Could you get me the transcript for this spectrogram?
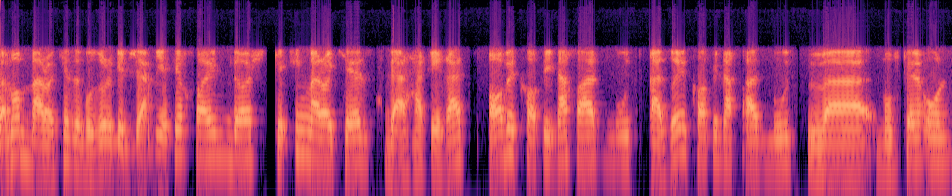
و ما مراکز بزرگ جمعیتی خواهیم داشت که این مراکز در حقیقت آب کافی نخواهد بود غذای کافی نخواهد بود و ممکن اون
